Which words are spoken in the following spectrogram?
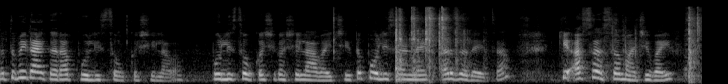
मग तुम्ही काय करा? पोलीस चौकशी लावा. पोलीस चौकशी कशी लावायची? तर पोलिसांना एक अर्ज द्यायचा की असं असं माझी वाईफ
